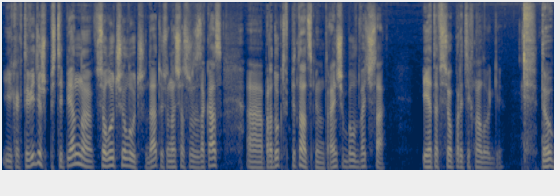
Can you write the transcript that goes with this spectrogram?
И, как ты видишь, постепенно все лучше и лучше, да, то есть у нас сейчас уже заказ э, продуктов 15 минут, раньше было 2 часа. И это все про технологии. Да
